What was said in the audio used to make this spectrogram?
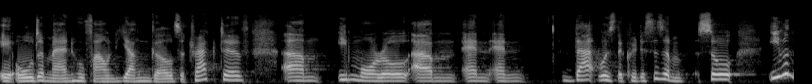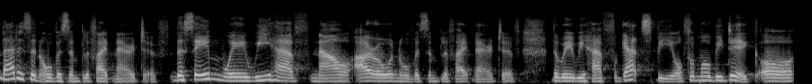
a older man who found young girls attractive, um, immoral, um, and and that was the criticism. So even that is an oversimplified narrative. The same way we have now our own oversimplified narrative, the way we have for Gatsby or for Moby Dick, or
